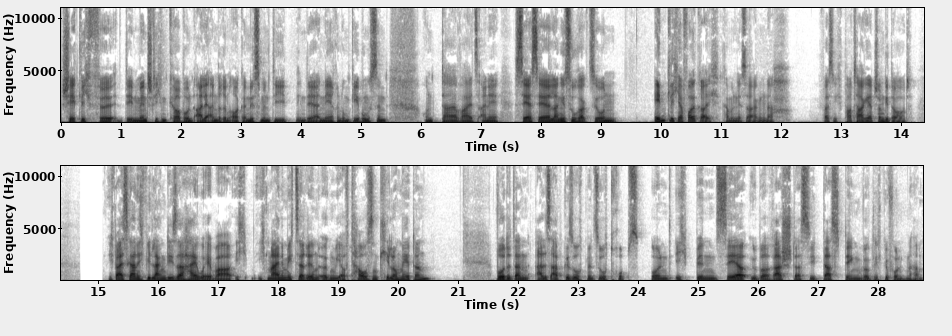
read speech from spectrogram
schädlich für den menschlichen Körper und alle anderen Organismen, die in der näheren Umgebung sind. Und da war jetzt eine sehr, sehr lange Suchaktion endlich erfolgreich, kann man ja sagen. Nach, weiß nicht, ein paar Tage hat schon gedauert. Ich weiß gar nicht, wie lang dieser Highway war. Ich, ich meine mich zu erinnern, irgendwie auf 1000 Kilometern wurde dann alles abgesucht mit Suchtrupps und ich bin sehr überrascht, dass sie das Ding wirklich gefunden haben.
